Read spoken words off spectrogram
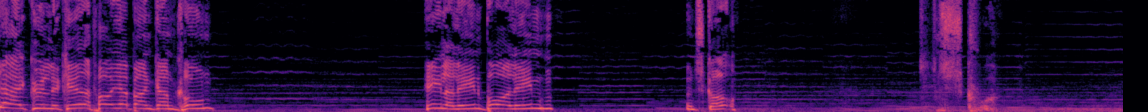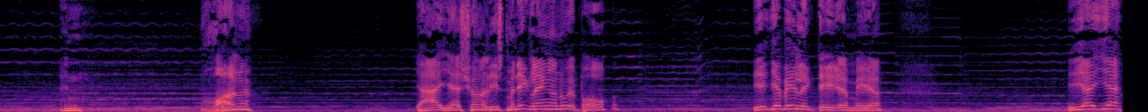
Jeg er ikke gyldne kæder på. Jeg er bare en gammel kone. Helt alene. Bor alene. En skov. En skur. En rønne. Ja, jeg er journalist, men ikke længere. Nu er jeg borger. Jeg, jeg vil ikke det her mere. Jeg, jeg,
